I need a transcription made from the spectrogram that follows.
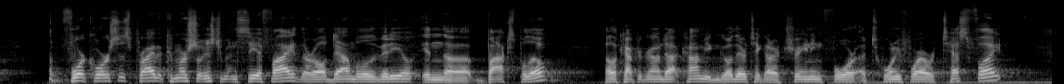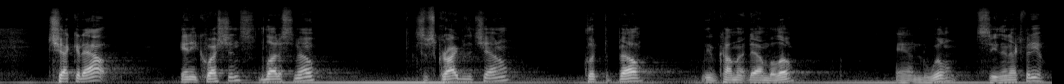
four courses, private, commercial, instrument, and CFI. They're all down below the video in the box below helicopterground.com. You can go there, take out our training for a 24 hour test flight. Check it out. Any questions? Let us know. Subscribe to the channel, click the bell, leave a comment down below, and we'll see you in the next video.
